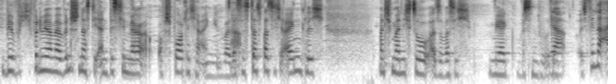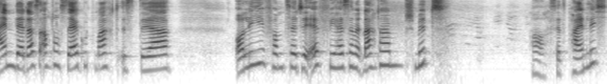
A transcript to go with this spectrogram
Mir- Ich würde mir mehr wünschen, dass die ein bisschen mehr auf Sportliche eingehen, weil das Ja. ist das, was ich eigentlich manchmal nicht so, also was ich mehr wissen würde. Ja, ich finde, einen, der das auch noch sehr gut macht, ist der Olli vom ZDF. Wie heißt er mit Nachnamen? Schmidt? Oh, ist jetzt peinlich.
